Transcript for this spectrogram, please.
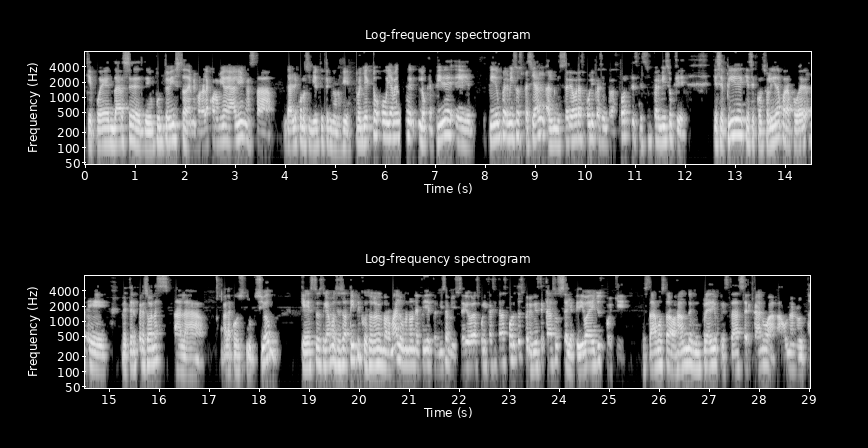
que pueden darse desde un punto de vista de mejorar la economía de alguien hasta darle conocimiento y tecnología. El proyecto obviamente lo que pide, eh, pide un permiso especial al Ministerio de Obras Públicas y Transportes, que es un permiso que, que se pide, que se consolida para poder eh, meter personas a la, a la construcción que esto es, digamos, es atípico, eso no es normal, uno no le pide el permiso al Ministerio de Obras Públicas y Transportes, pero en este caso se le pidió a ellos porque estábamos trabajando en un predio que está cercano a, una ruta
